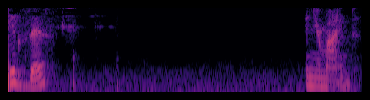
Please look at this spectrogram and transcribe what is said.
only exists in your mind.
